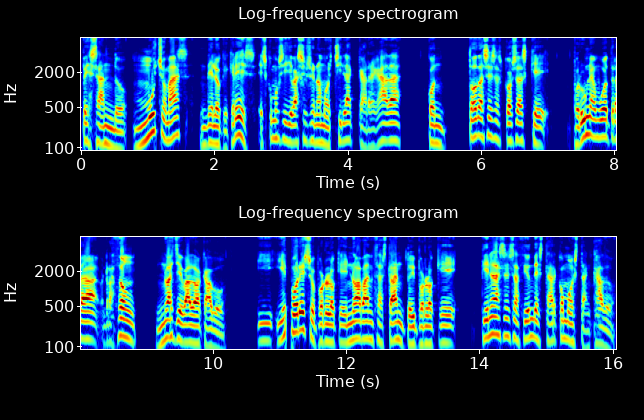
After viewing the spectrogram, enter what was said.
pesando mucho más de lo que crees. Es como si llevases una mochila cargada con todas esas cosas que por una u otra razón no has llevado a cabo. Y, es por eso por lo que no avanzas tanto y por lo que tienes la sensación de estar como estancado.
